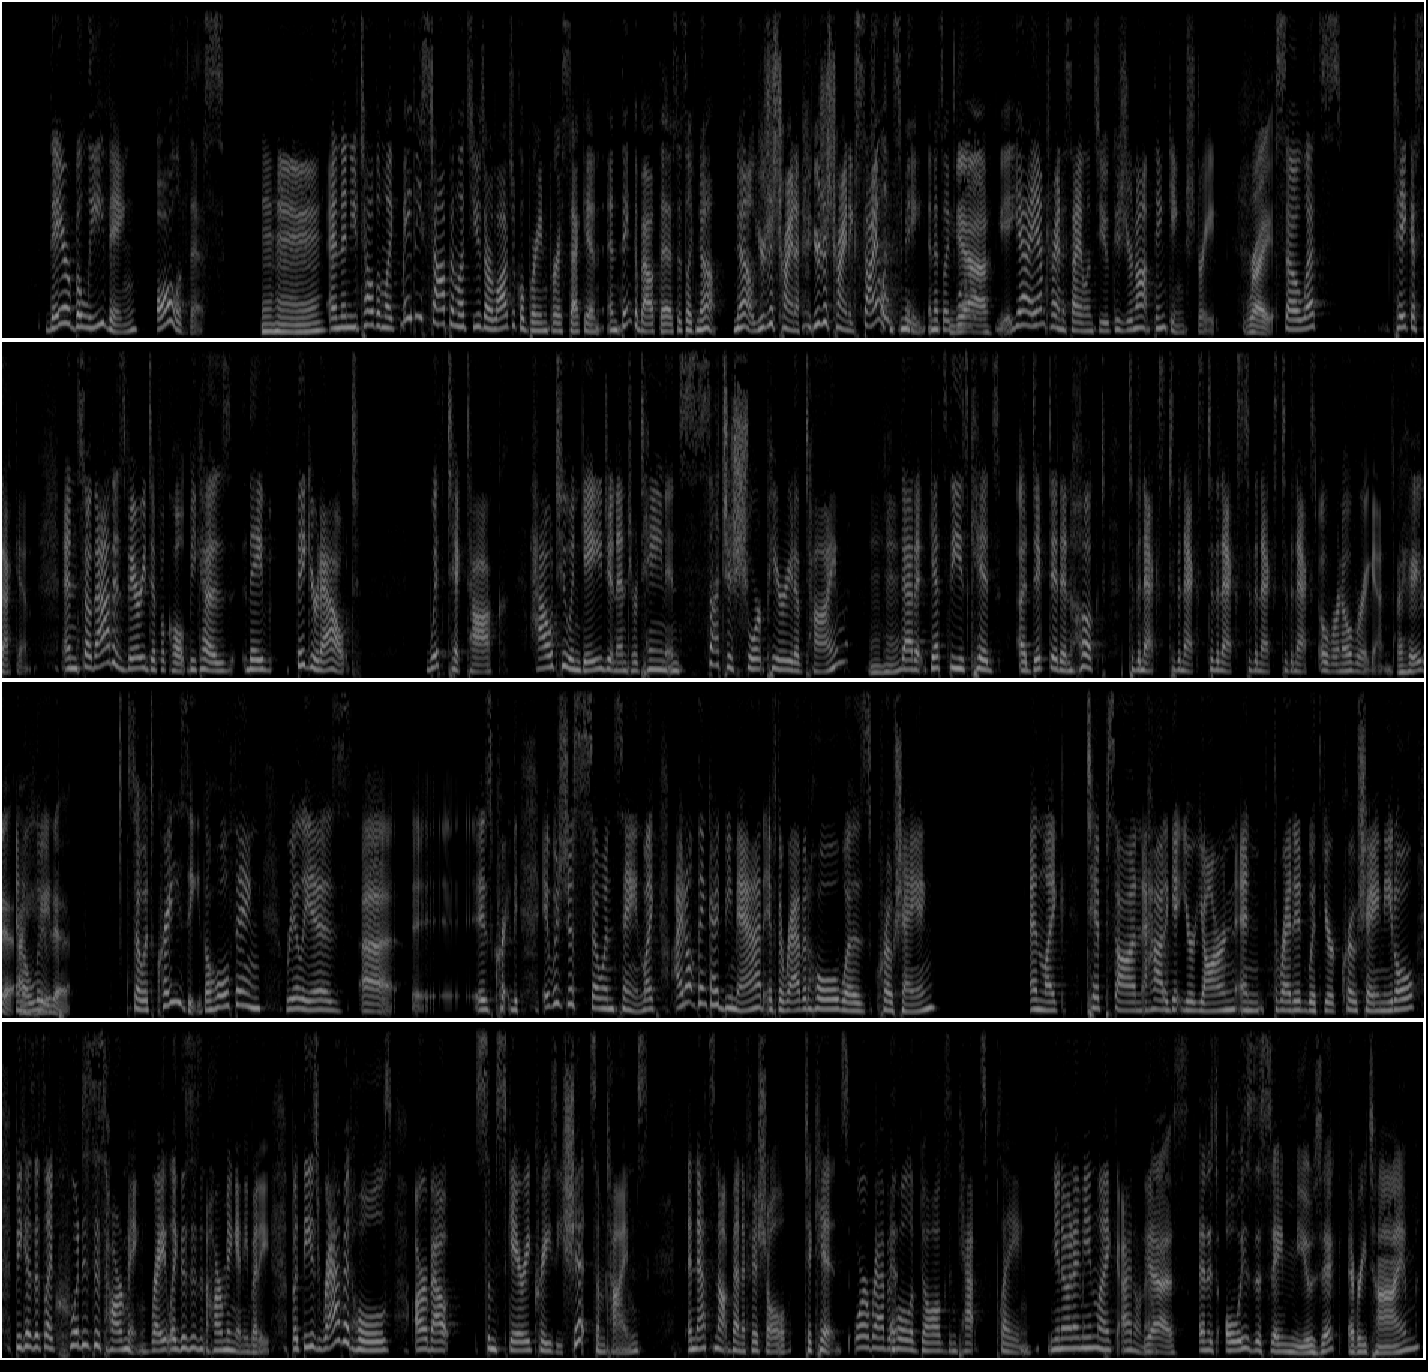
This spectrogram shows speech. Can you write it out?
they are believing all of this Mm-hmm. and then you tell them like maybe stop and let's use our logical brain for a second and think about this it's like no no you're just trying to you're just trying to silence me and it's like well, Yeah. yeah i am trying to silence you because you're not thinking straight Right. so let's take a second and so that is very difficult because they've figured out with tiktok how to engage and entertain in such a short period of time Mm-hmm. that it gets these kids addicted and hooked to the next, to the next, to the next, to the next, to the next over and over again. I hate it. In I a loop. hate it. So it's crazy. The whole thing really is uh is crazy. It was just so insane. Like I don't think I'd be mad if the rabbit hole was crocheting and like tips on how to get your yarn and threaded with your crochet needle because it's like what is this harming, right? Like this isn't harming anybody. But these rabbit holes are about some scary crazy shit sometimes. And that's not beneficial to kids or a rabbit hole of dogs and cats playing. You know what I mean? Like, I don't know. Yes. And it's always the same music every time.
